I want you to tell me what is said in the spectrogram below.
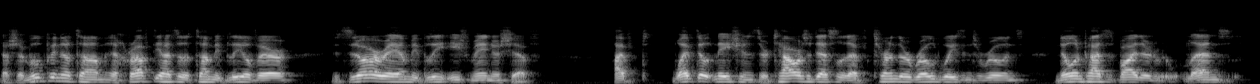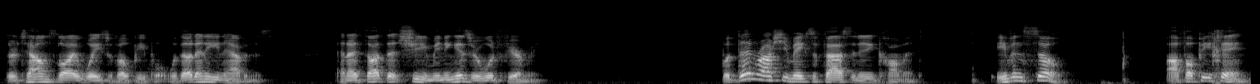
nashamu pinotam, hechrafti hazotam mibli over, nitzir mibli ish menushev. I've wiped out nations, their towers are desolate, I've turned their roadways into ruins, no one passes by, their lands, their towns lie waste without people, without any inhabitants. And I thought that she, meaning Israel, would fear me. But then Rashi makes a fascinating comment. Even so, Afapichen,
